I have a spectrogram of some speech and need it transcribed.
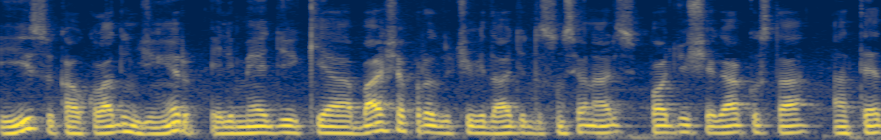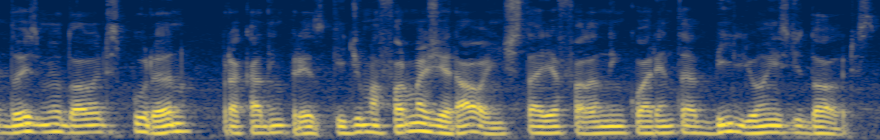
E isso, calculado em dinheiro, ele mede que a baixa produtividade dos funcionários pode chegar a custar até 2 mil dólares por ano para cada empresa, que de uma forma geral a gente estaria falando em 40 bilhões de dólares.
